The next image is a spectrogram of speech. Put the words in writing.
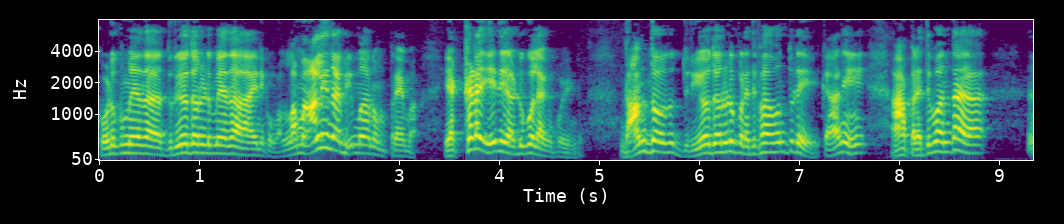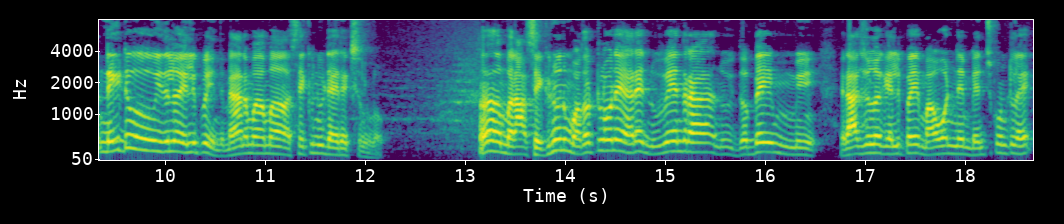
కొడుకు మీద దుర్యోధనుడి మీద ఆయనకు వల్లమాలిన అభిమానం ప్రేమ. ఎక్కడ ఏది అడ్డుకోలేకపోయిండు. దాంతో దుర్యోధనుడు ప్రతిభావంతుడే. కానీ ఆ ప్రతిభ అంతా నెగిటివ్ ఇదిలో వెళ్ళిపోయింది. మేనమామ శకుని డైరెక్షన్లో. మరి ఆ శకునుని మొదట్లోనే అరే నువ్వేంద్రా? నువ్వు దొబ్బై మీ రాజ్యంలోకి వెళ్ళిపోయి మావాడిని నేను పెంచుకుంటలే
